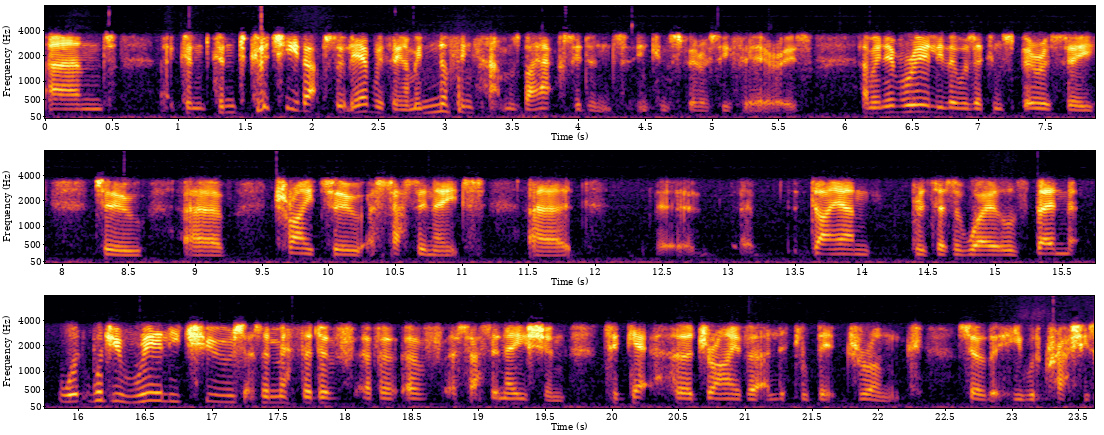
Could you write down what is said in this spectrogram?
and can, can, can achieve absolutely everything. I mean, nothing happens by accident in conspiracy theories. I mean, if really there was a conspiracy to uh, try to assassinate uh, uh, Diana Princess of Wales, then would, would you really choose as a method of, of, of, assassination to get her driver a little bit drunk so that he would crash his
